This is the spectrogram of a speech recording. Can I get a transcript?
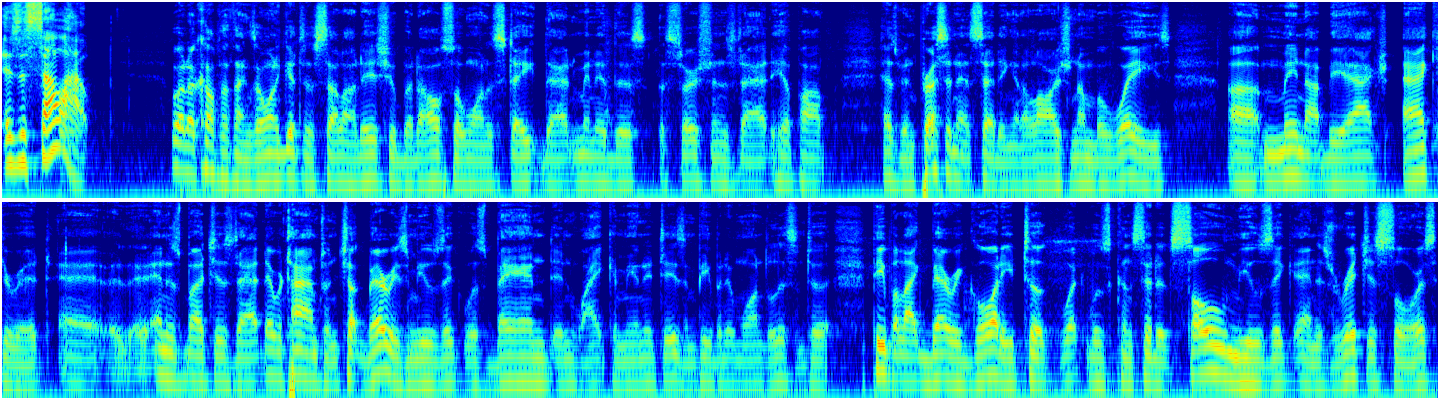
is a sellout? Well, a couple of things. I want to get to the sellout issue, but I also want to state that many of the assertions that hip hop has been precedent setting in a large number of ways uh, may not be ac- accurate, uh, in as much as that there were times when Chuck Berry's music was banned in white communities and people didn't want to listen to it. People like Berry Gordy took what was considered soul music and its richest source,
